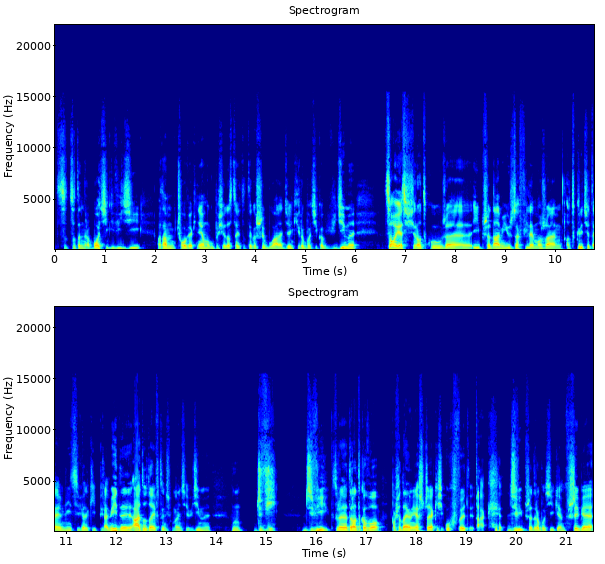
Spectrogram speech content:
co, co ten robocik widzi. O tam człowiek nie mógłby się dostać do tego szybu, ale dzięki robocikowi widzimy, co jest w środku, że i przed nami już za chwilę może odkrycie tajemnicy Wielkiej Piramidy, a tutaj w tym momencie widzimy hmm, drzwi. Drzwi, które dodatkowo posiadają jeszcze jakieś uchwyty, tak, drzwi przed robocikiem w szybie,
